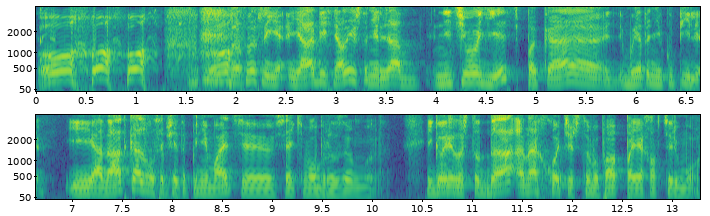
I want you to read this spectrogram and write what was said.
Ну, в смысле, я объяснял ей, что нельзя ничего есть, пока мы это не купили. И она отказывалась вообще это понимать э, всяким образом. И говорила, что да, она хочет, чтобы папа поехал в тюрьму.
